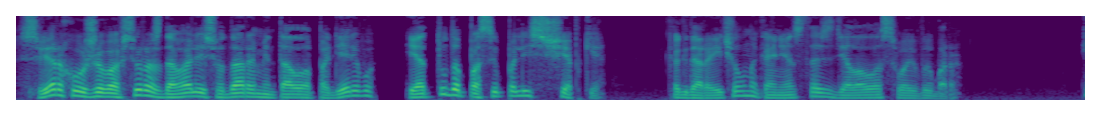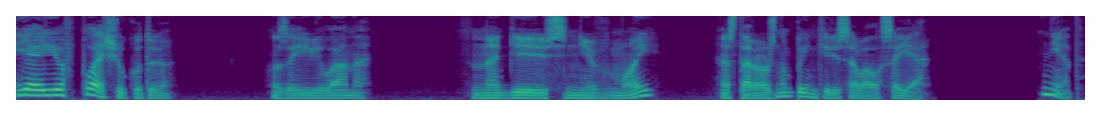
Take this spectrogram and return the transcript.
Сверху уже вовсю раздавались удары металла по дереву, и оттуда посыпались щепки, когда Рэйчел наконец-то сделала свой выбор. «Я ее в плащ укутаю», — заявила она. «Надеюсь, не в мой?» — осторожно поинтересовался я. «Нет,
